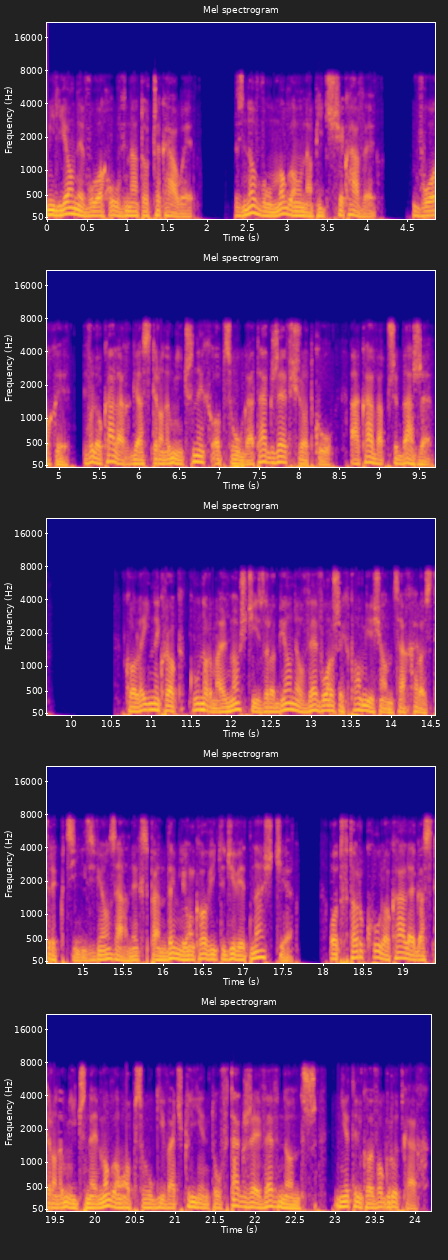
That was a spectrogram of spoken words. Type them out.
Miliony Włochów na to czekały. Znowu mogą napić się kawy. Włochy, w lokalach gastronomicznych obsługa także w środku, a kawa przy barze. Kolejny krok ku normalności zrobiono we Włoszech po miesiącach restrykcji związanych z pandemią COVID-19. Od wtorku lokale gastronomiczne mogą obsługiwać klientów także wewnątrz, nie tylko w ogródkach.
